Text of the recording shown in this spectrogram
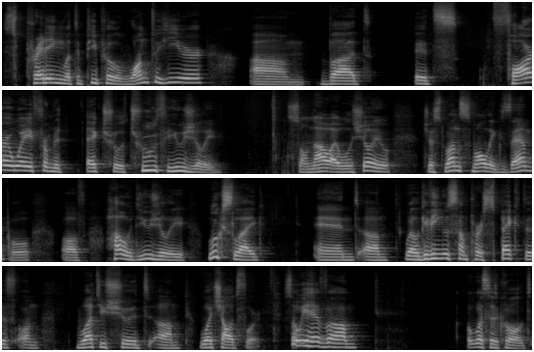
spreading what the people want to hear, um, but it's far away from the actual truth usually. So now I will show you just one small example of how it usually looks like and um, well giving you some perspective on what you should um, watch out for. So we have um, what's it called?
